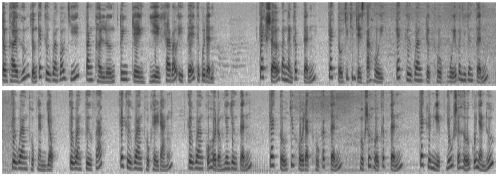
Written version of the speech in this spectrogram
đồng thời hướng dẫn các cơ quan báo chí tăng thời lượng tuyên truyền việc khai báo y tế theo quy định. Các sở ban ngành cấp tỉnh, các tổ chức chính trị xã hội, các cơ quan trực thuộc Ủy ban nhân dân tỉnh, cơ quan thuộc ngành dọc, cơ quan tư pháp, các cơ quan thuộc hệ đảng, cơ quan của Hội đồng nhân dân tỉnh, các tổ chức hội đặc thù cấp tỉnh, một số hội cấp tỉnh, các doanh nghiệp vốn sở hữu của nhà nước,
